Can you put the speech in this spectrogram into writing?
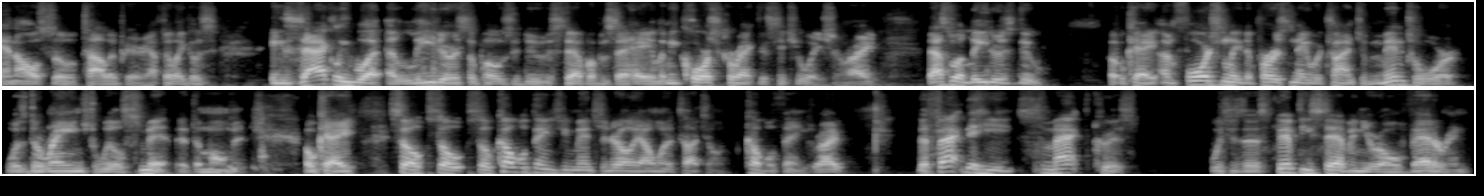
and also Tyler Perry. I feel like it was exactly what a leader is supposed to do to step up and say, "Hey, let me course correct the situation." Right? That's what leaders do. Okay. Unfortunately, the person they were trying to mentor was deranged Will Smith at the moment. Okay. So so so a couple things you mentioned earlier, I want to touch on. A couple things, right? The fact that he smacked Chris, which is a 57 year old veteran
